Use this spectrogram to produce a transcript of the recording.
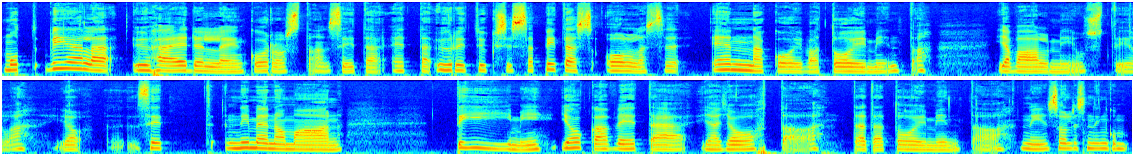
Mutta vielä yhä edelleen korostan sitä, että yrityksissä pitäisi olla se ennakoiva toiminta ja valmiustila. Jo sitten nimenomaan tiimi, joka vetää ja johtaa tätä toimintaa, niin se olisi niin kuin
